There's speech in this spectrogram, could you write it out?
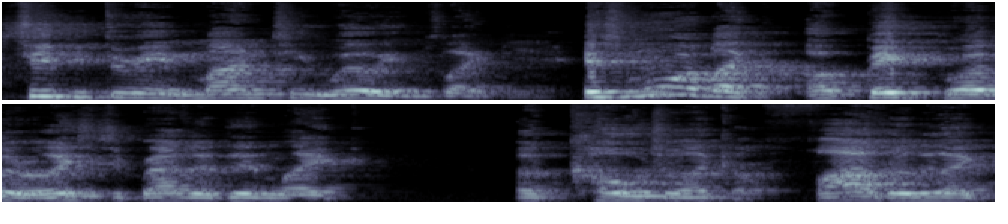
CP3 and Monty Williams. Like, it's more of like a big brother relationship rather than like a coach or like a father. Like,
